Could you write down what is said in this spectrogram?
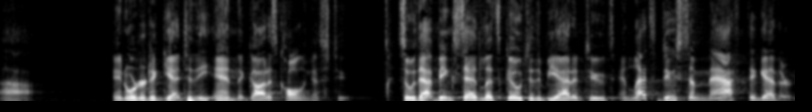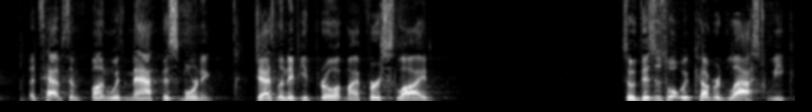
uh, in order to get to the end that God is calling us to. So, with that being said, let's go to the Beatitudes and let's do some math together. Let's have some fun with math this morning. Jaslyn, if you throw up my first slide. So, this is what we covered last week.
